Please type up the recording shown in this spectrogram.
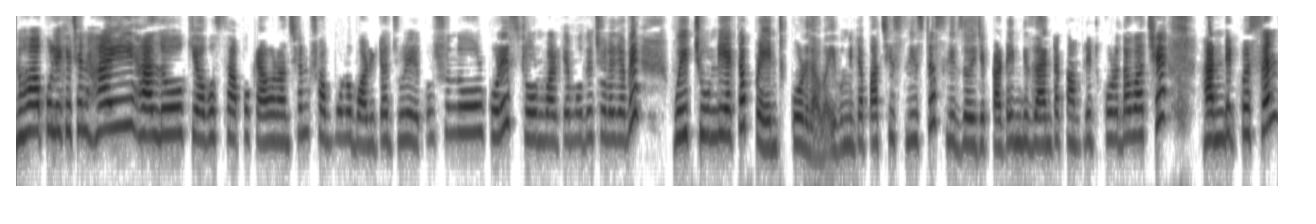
নোহা আপু লিখেছেন হাই হ্যালো কি অবস্থা আপু? কেমন আছেন? সম্পূর্ণ বডিটা জুড়ে এরকম সুন্দর করে স্টোন ওয়ার্কের মধ্যে চলে যাবে উইথ চুন্ডি একটা প্রিন্ট করে দেওয়া। এবং এটা পাচ্ছি স্লিভসটা স্লিভস ওই যে কাটিং ডিজাইনটা কমপ্লিট করে দেওয়া আছে। হান্ড্রেড পার্সেন্ট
